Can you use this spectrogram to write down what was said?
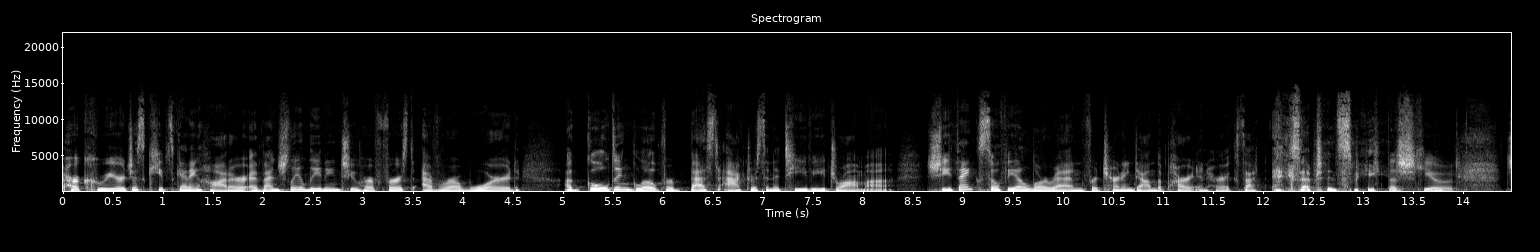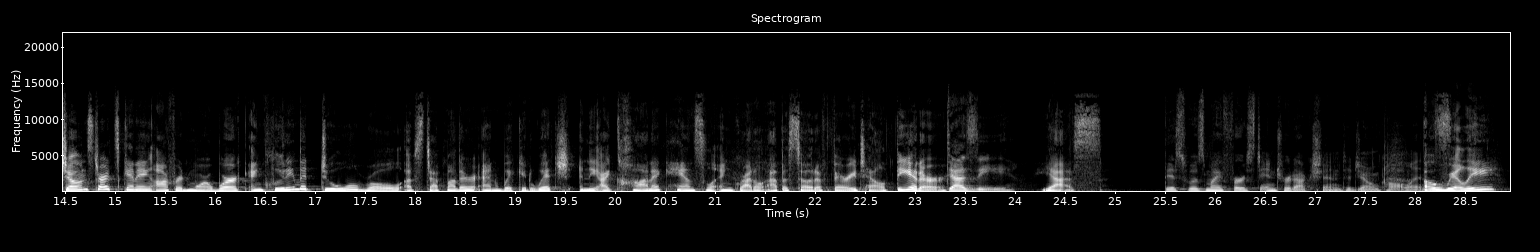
her career just keeps getting hotter, eventually leading to her first ever award, a Golden Globe for Best Actress in a TV Drama. She thanks Sophia Loren for turning down the part in her accept- acceptance speech. That's cute. Joan starts getting offered more work, including the dual role of stepmother and Wicked Witch in the iconic Hansel and Gretel episode of Fairy Tale Theater. Desi, yes. this was my first introduction to Joan Collins. Oh, really?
